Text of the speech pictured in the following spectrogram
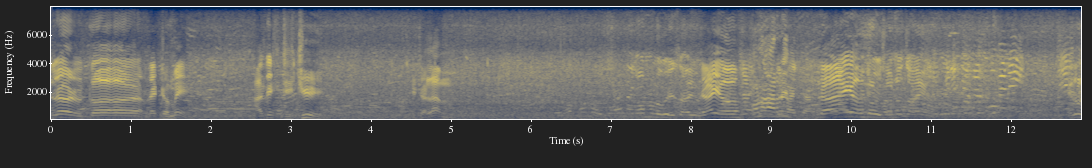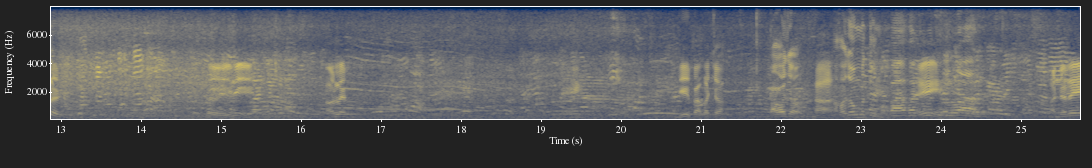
Lur ke Ledome. Artis DJ di dalam. Ya, Ayo. Ya, ayo. Itu. Loh, ini oleh Ini Pak Koco. Pak Koco. Ah. Pak Koco metu. Pak Koco keluar. Andere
